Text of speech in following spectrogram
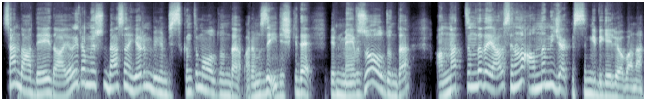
Sen daha D'yi daha ayıramıyorsun. Ben sana yarın bir gün bir sıkıntım olduğunda, aramızda ilişkide bir mevzu olduğunda anlattığımda da ya sen onu anlamayacakmışsın gibi geliyor bana.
